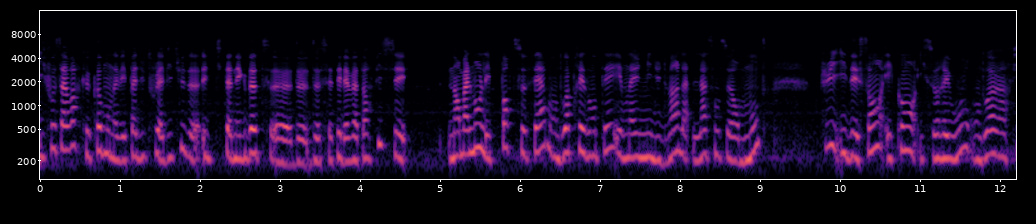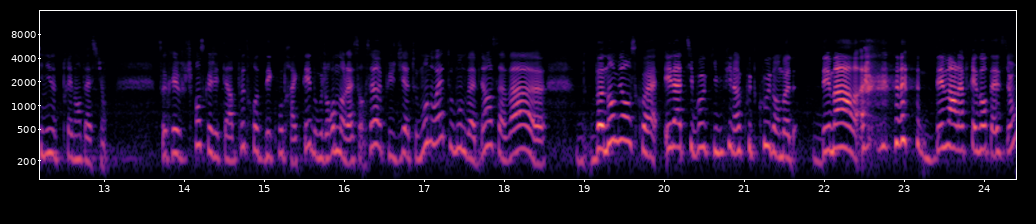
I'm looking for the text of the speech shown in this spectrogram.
Il faut savoir que comme on n'avait pas du tout l'habitude, une petite anecdote euh, de, cet élévateur pitch, c'est normalement les portes se ferment, on doit présenter et on a une minute 20, l'ascenseur monte, puis il descend et quand il se réouvre, on doit avoir fini notre présentation. Sauf que je pense que j'étais un peu trop décontractée, donc je rentre dans l'ascenseur et puis je dis à tout le monde, ouais, tout le monde va bien, ça va, euh, bonne ambiance quoi. Et là, Thibaut qui me file un coup de coude en mode, démarre, démarre la présentation.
